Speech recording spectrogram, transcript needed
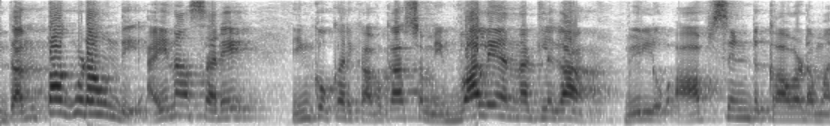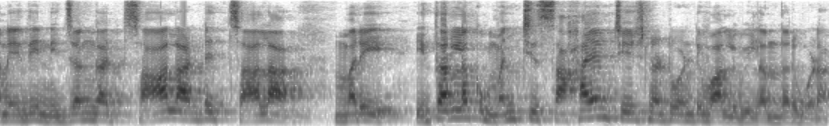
ఇదంతా కూడా ఉంది. అయినా సరే ఇంకొకరికి అవకాశం ఇవ్వాలి అన్నట్లుగా వీళ్ళు ఆబ్సెంట్ కావడం అనేది నిజంగా చాలా అంటే చాలా మరి ఇతరులకు మంచి సహాయం చేసినటువంటి వాళ్ళు వీళ్ళందరూ కూడా.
